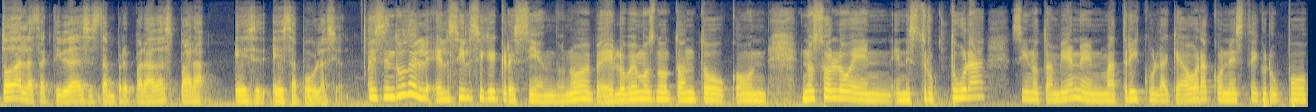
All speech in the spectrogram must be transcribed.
todas las actividades están preparadas para esa población. Y sin duda el, el, SIL sigue creciendo, ¿no? Eh, lo vemos no tanto con, no solo en, estructura, sino también en matrícula, que ahora con este grupo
